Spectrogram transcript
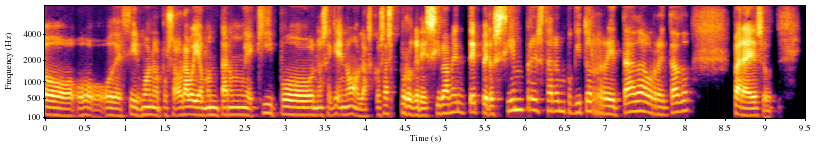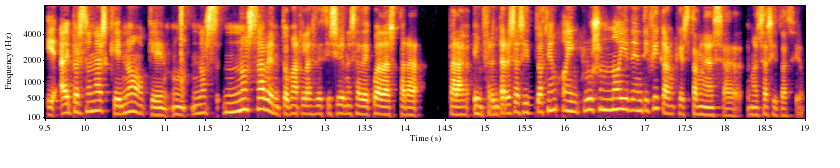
O, decir, bueno, pues ahora voy a montar un equipo, no sé qué, no, las cosas progresivamente, pero siempre estar un poquito retada o retado para eso. Y hay personas que no, que no, no saben tomar las decisiones adecuadas para, para enfrentar esa situación o incluso no identifican que están en esa, en esa situación.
